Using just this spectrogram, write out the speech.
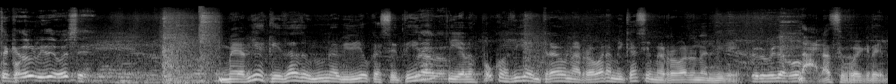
¿Te quedó el video ese? Me había quedado en una videocasetera y a los pocos días entraron a robar a mi casa y me robaron el video. Pero mira vos. No, no se puede creer.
